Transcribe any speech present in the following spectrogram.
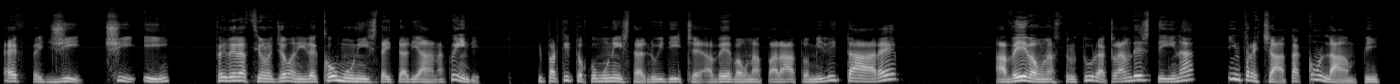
FGCI, Federazione Giovanile Comunista Italiana. Quindi il Partito Comunista, lui dice, aveva un apparato militare, aveva una struttura clandestina intrecciata con l'AMPI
